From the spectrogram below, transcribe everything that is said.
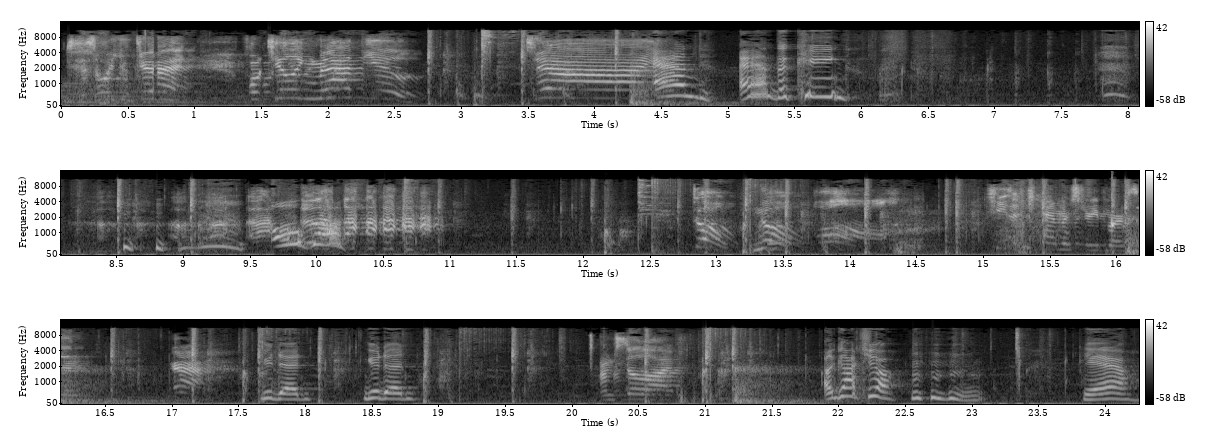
This is what you get for killing Matthew. Die! And and the king. oh gosh. Go! No! Oh. She's a chemistry person. Ah, You're dead. You're dead. I'm still alive. I got you. yeah.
